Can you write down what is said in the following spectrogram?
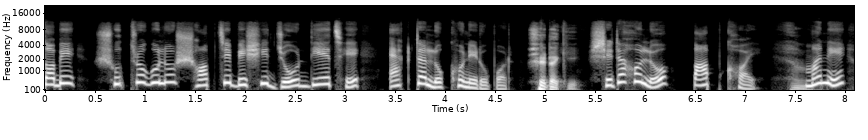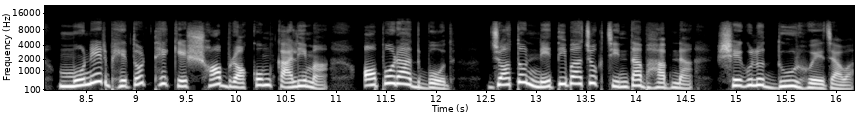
তবে সূত্রগুলো সবচেয়ে বেশি জোর দিয়েছে একটা লক্ষণের উপর। সেটা কি? সেটা হল পাপ ক্ষয় মানে মনের ভেতর থেকে সব রকম কালিমা অপরাধ বোধ যত নেতিবাচক চিন্তাভাবনা সেগুলো দূর হয়ে যাওয়া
